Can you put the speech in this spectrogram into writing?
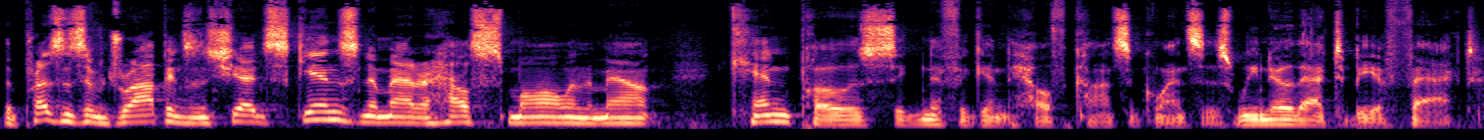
The presence of droppings and shed skins, no matter how small an amount, can pose significant health consequences. We know that to be a fact.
